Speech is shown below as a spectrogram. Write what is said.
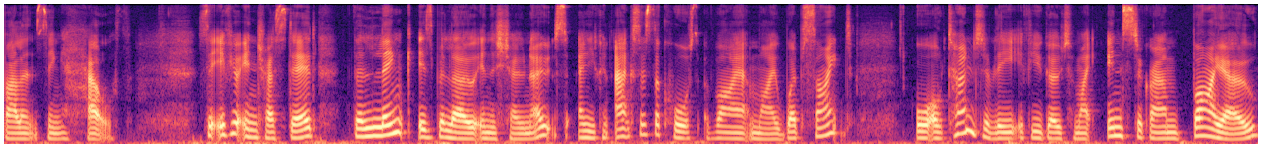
balancing health. So, if you're interested, the link is below in the show notes, and you can access the course via my website. Or alternatively, if you go to my Instagram bio,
